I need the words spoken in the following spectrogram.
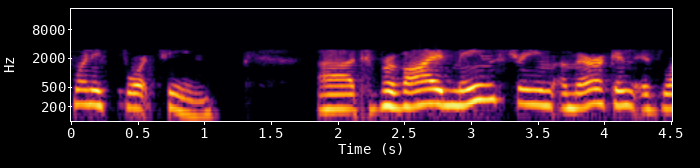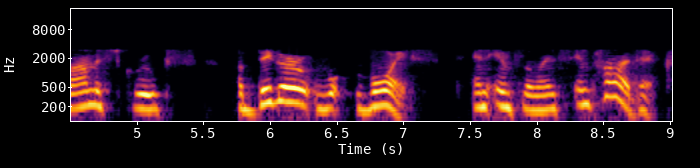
2014 uh, to provide mainstream American Islamist groups a bigger w- voice and influence in politics.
